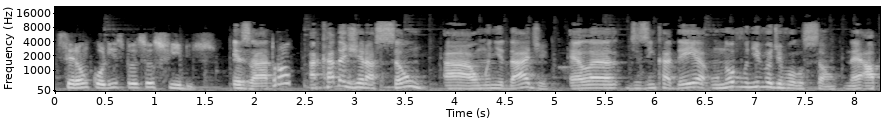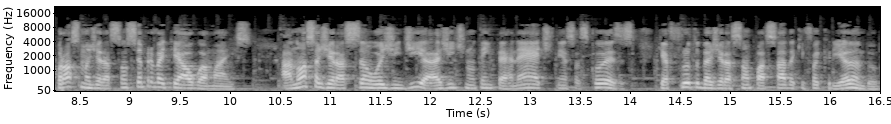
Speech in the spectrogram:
serão colhidos pelos seus filhos. Exato. Pronto. A cada geração, a humanidade, ela desencadeia um novo nível de evolução, né? A próxima geração sempre vai ter algo a mais. A nossa geração, hoje em dia, a gente não tem internet, tem essas coisas, que é fruto da geração passada que foi criando,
